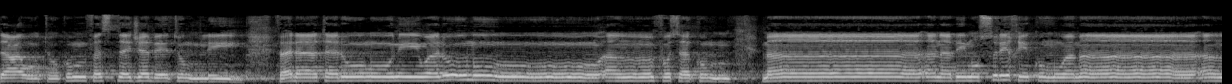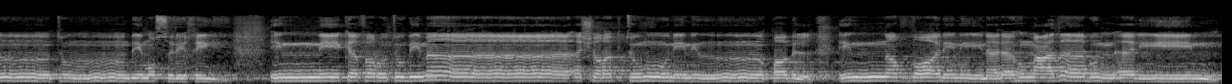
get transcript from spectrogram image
دعوتكم فاستجبتم لي. فلا تلوموني ولوموا أنفسكم. ما أنا بمصرخكم وما أنتم بمصرخي. إني كفرت بما أشركتمون من قبل. إن الظالمين لهم عذاب أليم.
